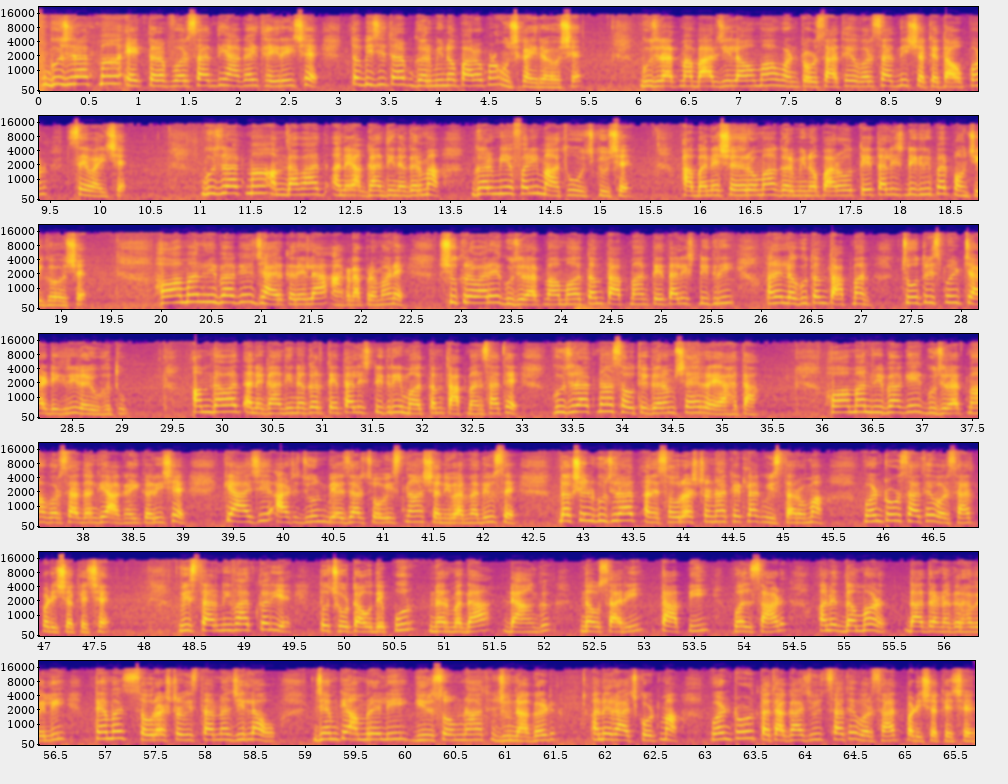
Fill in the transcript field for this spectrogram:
ગુજરાતમાં એક તરફ વરસાદની આગાહી થઈ રહી છે, તો બીજી તરફ ગરમીનો પારો પણ ઉંચકાઈ રહ્યો છે. ગુજરાતમાં બાર જિલ્લાઓમાં વંટોળ સાથે વરસાદની શક્યતાઓ પણ સેવાઈ છે. ગુજરાતમાં અમદાવાદ અને ગાંધીનગરમાં ગરમીએ ફરી માથું ઉંચક્યું છે. આ બંને શહેરોમાં ગરમીનો પારો તેતાલીસ ડિગ્રી પર પહોંચી ગયો છે. હવામાન વિભાગે જાહેર કરેલા આંકડા પ્રમાણે શુક્રવારે ગુજરાતમાં મહત્તમ તાપમાન તેતાલીસ ડિગ્રી અને લઘુત્તમ તાપમાન ચોત્રીસ પોઈન્ટ ચાર ડિગ્રી રહ્યું હતું. અમદાવાદ અને ગાંધીનગર તેતાલીસ ડિગ્રી મહત્તમ તાપમાન સાથે ગુજરાતના સૌથી ગરમ શહેર રહ્યા હતા. હવામાન વિભાગે ગુજરાતમાં વરસાદ અંગે આગાહી કરી છે કે આજે આઠ જૂન બે હજાર ચોવીસના શનિવારના દિવસે દક્ષિણ ગુજરાત અને સૌરાષ્ટ્રના કેટલાક વિસ્તારોમાં વંટોળ સાથે વરસાદ પડી શકે છે. વિસ્તારની વાત કરીએ તો છોટાઉદેપુર, નર્મદા, ડાંગ, નવસારી, તાપી, વલસાડ અને દમણ, દાદરાનગર, હવેલી તેમજ સૌરાષ્ટ્ર વિસ્તારના જિલ્લાઓ, જેમ કે અમરેલી, ગીર સોમનાથ, જૂનાગઢ અને રાજકોટમાં વંટોળ તથા ગાજવીજ સાથે વરસાદ પડી શકે છે.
